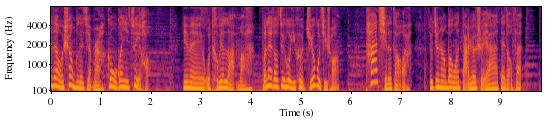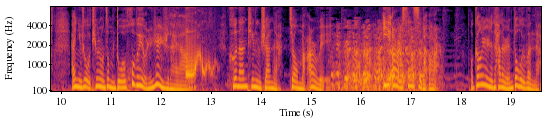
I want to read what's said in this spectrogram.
睡在我上铺的姐妹啊，跟我关系最好，因为我特别懒嘛，不赖到最后一刻绝不起床。她起得早啊，就经常帮我打热水啊，带早饭。哎，你说我听众这么多，会不会有人认识她呀？河南平顶山的叫马二伟，一二三四的二。我刚认识他的人都会问他，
